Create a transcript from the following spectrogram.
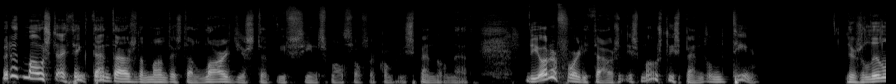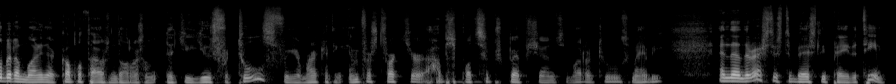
But at most, I think ten thousand a month is the largest that we've seen small software companies spend on that. The other forty thousand is mostly spent on the team there's a little bit of money, there a couple thousand dollars on, that you use for tools for your marketing infrastructure, a HubSpot subscription, some other tools maybe. And then the rest is to basically pay the team.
